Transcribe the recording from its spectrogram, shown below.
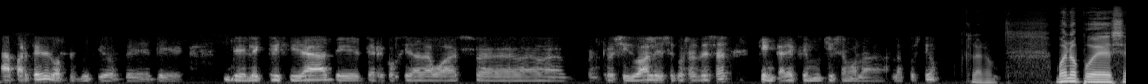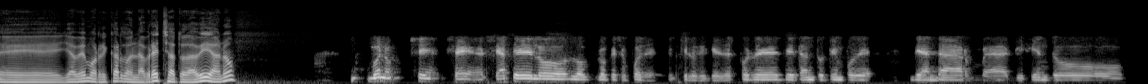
aparte de los servicios de, electricidad, de, recogida de aguas eh, residuales y cosas de esas, que encarecen muchísimo la, cuestión. Claro. Bueno, pues eh, ya vemos, Ricardo, en la brecha todavía, ¿no? Bueno, sí, se, se hace lo, lo, que se puede. Quiero decir que después de, tanto tiempo de, de andar eh, diciendo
